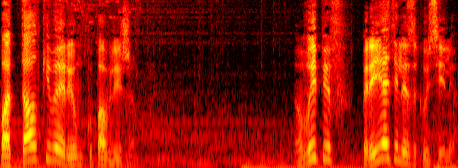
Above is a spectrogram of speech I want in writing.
подталкивая рюмку поближе. Выпив, приятели закусили.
